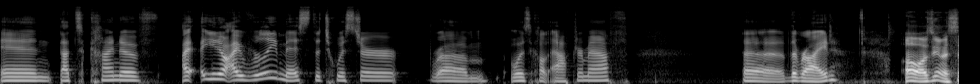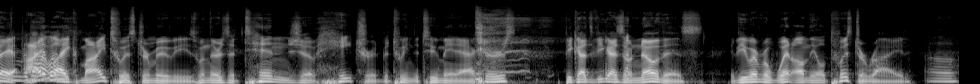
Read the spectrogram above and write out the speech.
and that's kind of I you know, I really miss the Twister um what's it called Aftermath uh the ride. Oh, I was gonna say Remember that I one? like my Twister movies when there's a tinge of hatred between the two main actors, because if you guys don't know this, if you ever went on the old Twister ride, Oh.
